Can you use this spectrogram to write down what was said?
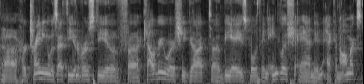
Uh, her training was at the University of uh, Calgary, where she got uh, BAs both in English and in economics.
